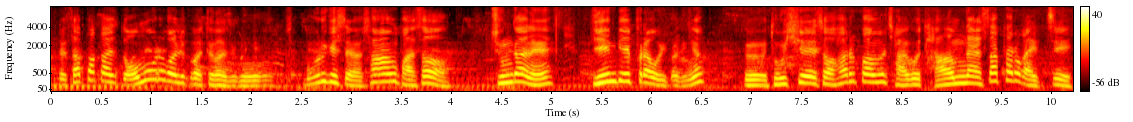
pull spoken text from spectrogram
근데 사파까지 너무 오래 걸릴 것 같아가지고. 모르겠어요. 상황 봐서 중간에 DMBF라고 있거든요. 그 도시에서 하룻밤을 자고 다음날 사파로 갈지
